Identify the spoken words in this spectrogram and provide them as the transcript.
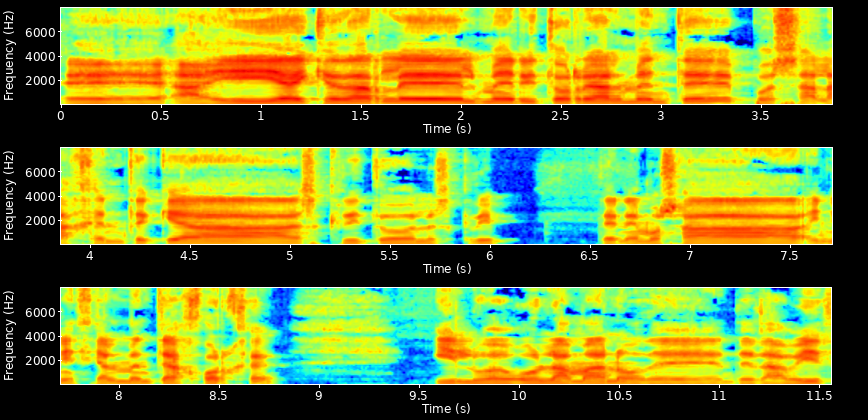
eh, ahí hay que darle el mérito realmente pues a la gente que ha escrito el script. Tenemos a, inicialmente a Jorge y luego la mano de, David,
